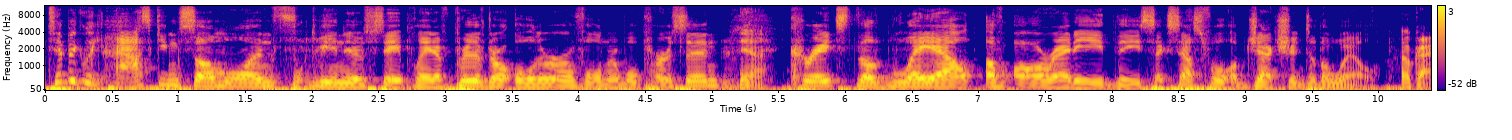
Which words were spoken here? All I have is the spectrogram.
typically asking someone for, to be in the estate plan, if particularly if they're older or a vulnerable person, Yeah. creates the layout of already the successful objection to the will. Okay.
